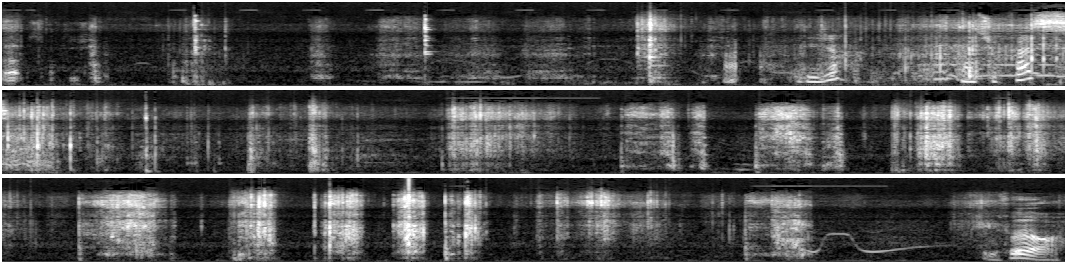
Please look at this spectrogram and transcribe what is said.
Ah, sorti. Déjà, en surface. C'est fort.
